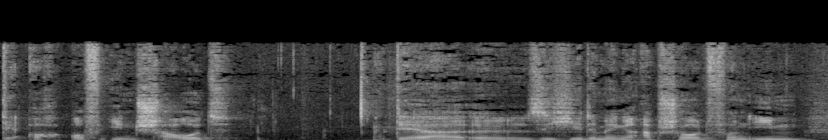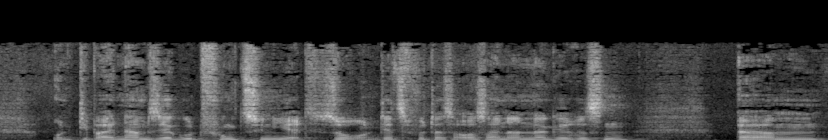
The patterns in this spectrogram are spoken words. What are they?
der auch auf ihn schaut, der äh, sich jede Menge abschaut von ihm. Und die beiden haben sehr gut funktioniert. So, und jetzt wird das auseinandergerissen. Ähm,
